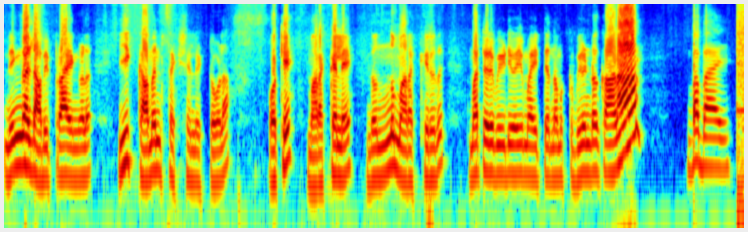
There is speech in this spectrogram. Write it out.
നിങ്ങളുടെ അഭിപ്രായങ്ങൾ ഈ കമന്റ് സെക്ഷനിൽ ഇട്ടോളാം. ഓക്കെ മറക്കല്ലേ? ഇതൊന്നും മറക്കരുത്. മറ്റൊരു വീഡിയോയുമായിട്ട് നമുക്ക് വീണ്ടും കാണാം. ബൈ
